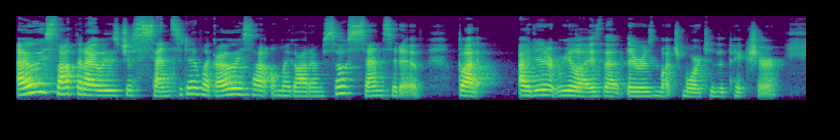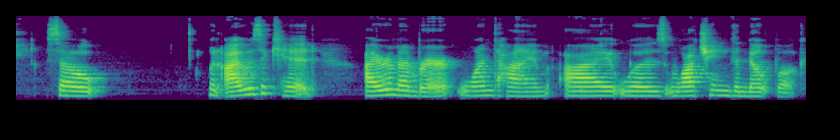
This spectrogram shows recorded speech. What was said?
I always thought that I was just sensitive. Like, I always thought, oh my god, I'm so sensitive. But I didn't realize that there was much more to the picture. So, when I was a kid, I remember one time I was watching The Notebook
